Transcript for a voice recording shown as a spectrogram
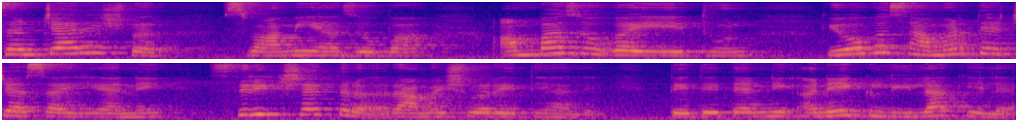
संचारेश्वर स्वामी आजोबा अंबाजोगाई येथून योग सामर्थ्याच्या साह्याने श्री क्षेत्र रामेश्वर येथे आले. तेथे त्यांनी अनेक लीला केल्या.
